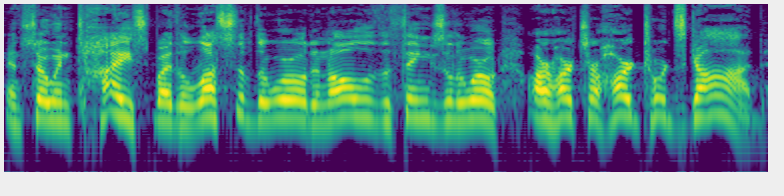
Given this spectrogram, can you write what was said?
and so enticed by the lusts of the world and all of the things of the world. Our hearts are hard towards God,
